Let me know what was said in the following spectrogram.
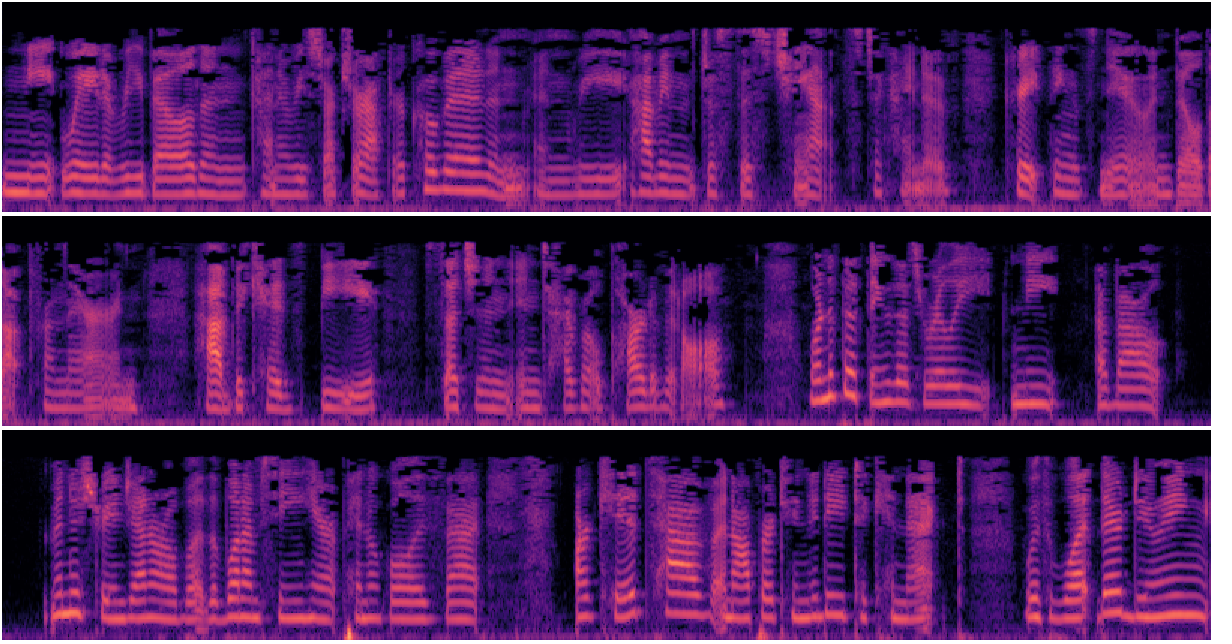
neat way to rebuild and kind of restructure after covid and and re having just this chance to kind of create things new and build up from there and have the kids be such an integral part of it all. One of the things that's really neat about ministry in general, but the, what I'm seeing here at Pinnacle is that our kids have an opportunity to connect with what they're doing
